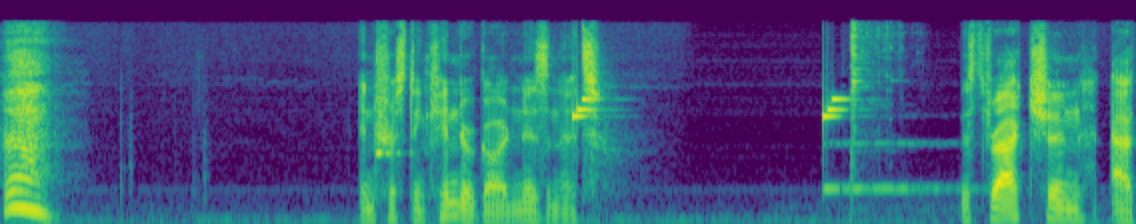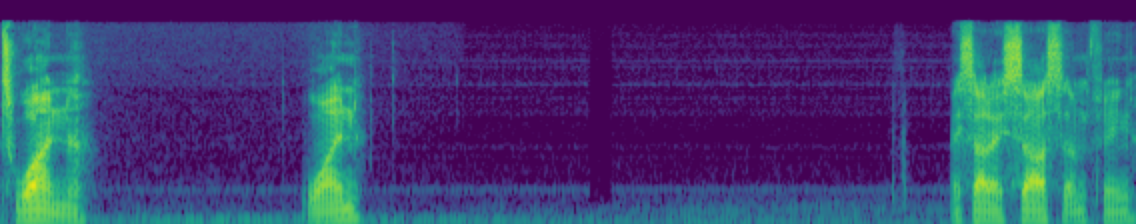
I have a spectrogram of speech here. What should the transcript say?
Ah. Interesting kindergarten, isn't it? Distraction at one. One. I thought I saw something.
